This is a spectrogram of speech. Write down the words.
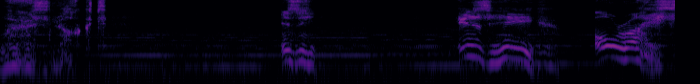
Where's Noct? Is he... Is he... alright? More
